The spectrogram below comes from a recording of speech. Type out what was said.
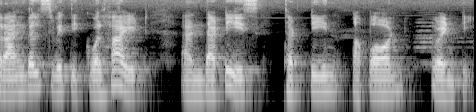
triangles with equal height and that is 13 upon 20.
